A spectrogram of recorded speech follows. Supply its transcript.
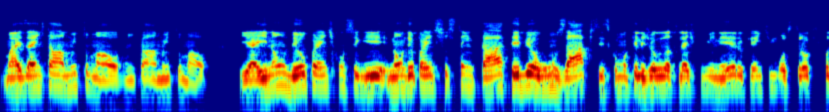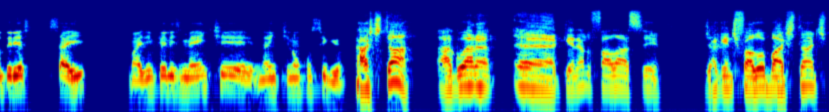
mas a gente estava muito mal, a gente estava muito mal. E aí não deu para a gente conseguir, não deu para a gente sustentar. Teve alguns ápices, como aquele jogo do Atlético Mineiro, que a gente mostrou que poderia sair, mas infelizmente a gente não conseguiu. Castan, agora é, querendo falar assim, já que a gente falou bastante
